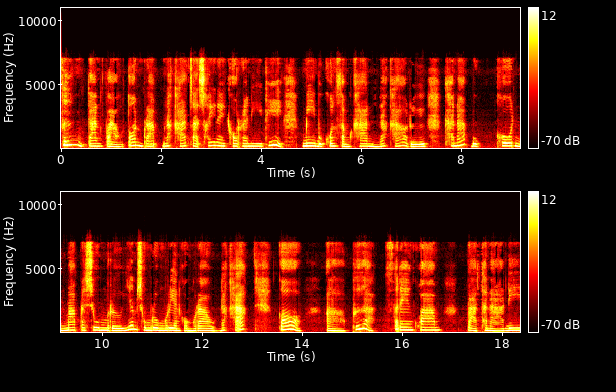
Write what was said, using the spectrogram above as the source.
ซึ่งการกล่าวต้อนรับนะคะ จะใช้ในกรณีที่มีบุคคลสำคัญนะคะ หรือคณะบุค คนมาประชุมหรือเยี่ยมชมโรงเรียนของเรานะคะ ก็เพื่อแสดงความปรารถนาดี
